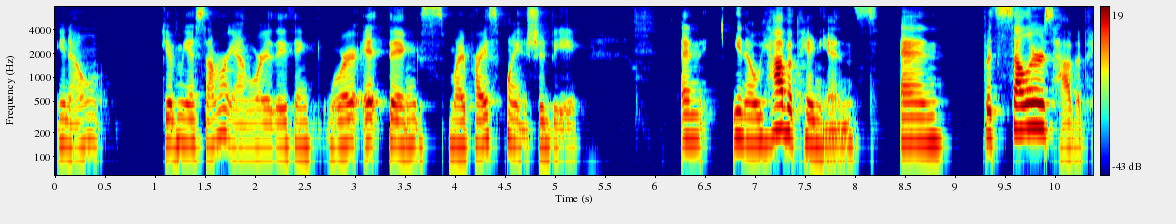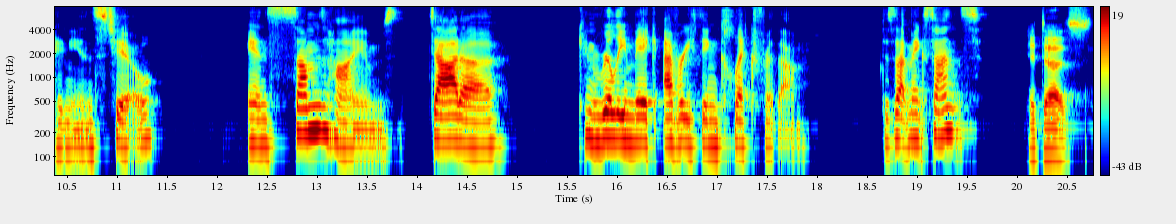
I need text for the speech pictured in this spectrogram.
you know, give me a summary on where they think, where it thinks my price point should be. And, you know, we have opinions and, but sellers have opinions too. And sometimes data can really make everything click for them. Does that make sense? It does.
